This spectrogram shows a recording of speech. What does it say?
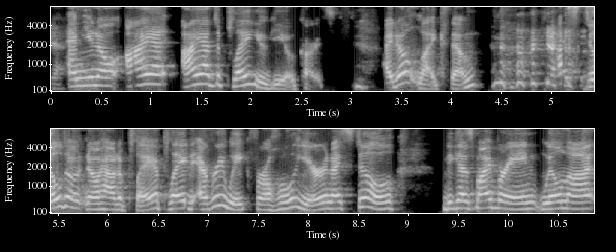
Yeah. And you know, I I had to play Yu-Gi-Oh cards. I don't like them. yes. I still don't know how to play. I played every week for a whole year and I still because my brain will not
